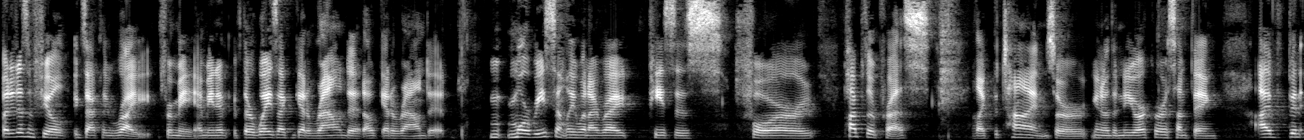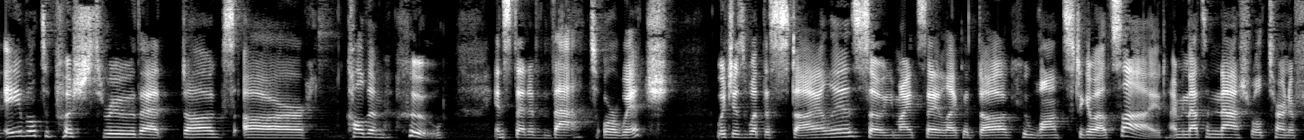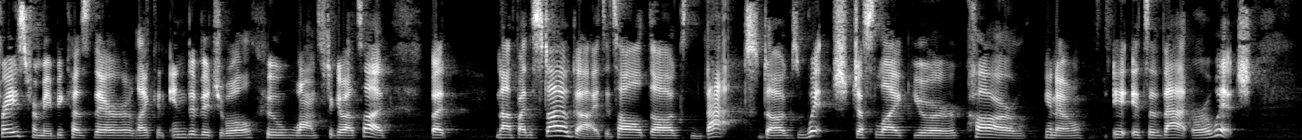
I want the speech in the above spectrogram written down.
But it doesn't feel exactly right for me. I mean, if, if there are ways I can get around it, I'll get around it. M- more recently, when I write pieces for popular press, like the Times or you know the New Yorker or something, I've been able to push through that dogs are call them who instead of that or which which is what the style is. So you might say, like a dog who wants to go outside. I mean, that's a natural turn of phrase for me because they're like an individual who wants to go outside, but not by the style guides. It's all dogs that, dogs which, just like your car, you know, it, it's a that or a which.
